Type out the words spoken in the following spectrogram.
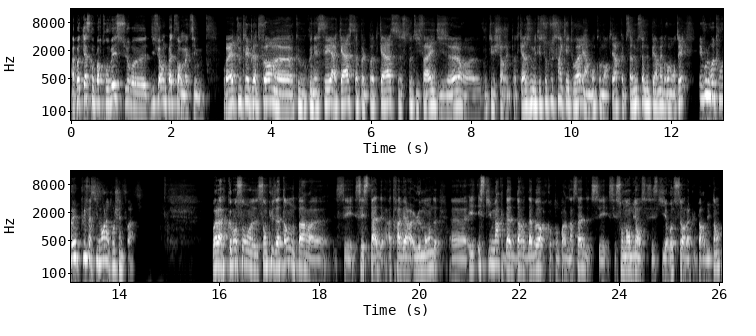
Un podcast qu'on peut retrouver sur euh, différentes plateformes, Maxime. Ouais, toutes les plateformes euh, que vous connaissez, Acast, Apple Podcasts, Spotify, Deezer, euh, vous téléchargez le podcast, vous mettez surtout 5 étoiles et un bon commentaire, comme ça nous, ça nous permet de remonter et vous le retrouvez plus facilement la prochaine fois. Voilà, commençons sans plus attendre par ces, ces stades à travers le monde. Et, et ce qui marque d'a- d'abord quand on parle d'un stade, c'est son ambiance, c'est ce qui ressort la plupart du temps.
